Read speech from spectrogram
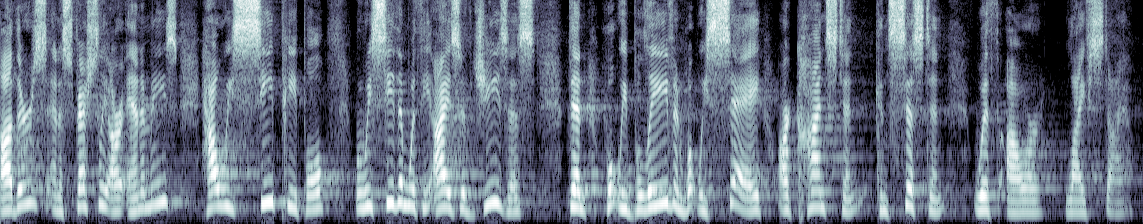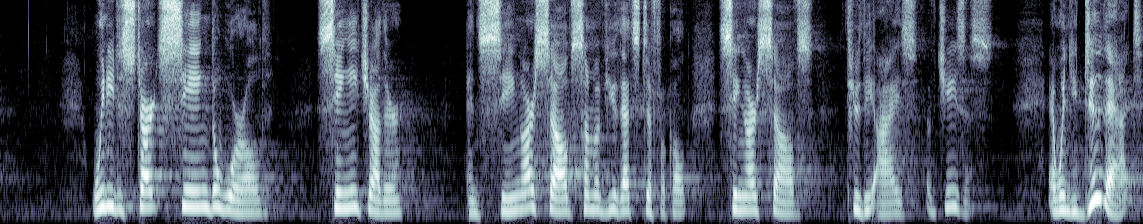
others, and especially our enemies, how we see people, when we see them with the eyes of Jesus, then what we believe and what we say are constant, consistent with our lifestyle. We need to start seeing the world, seeing each other, and seeing ourselves. Some of you, that's difficult, seeing ourselves through the eyes of Jesus. And when you do that,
